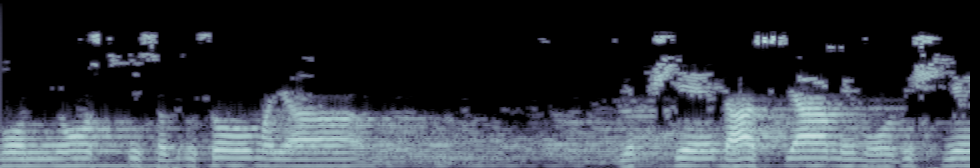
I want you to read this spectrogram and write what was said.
కోన్యోస్తి సదృశో మయా. యక్ష్యే దాస్యామి మోదిష్యే.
